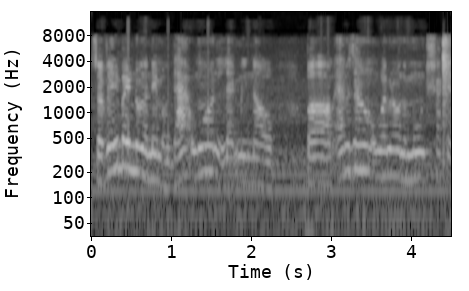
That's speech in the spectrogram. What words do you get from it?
so if anybody know the name of that one let me know. But um, amazon women on the moon check it out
